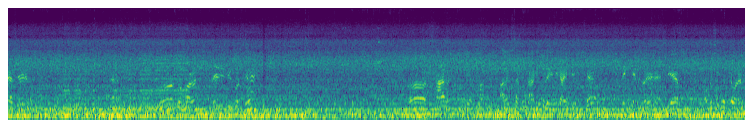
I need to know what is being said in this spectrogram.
বসে ও তোমার রেডি করছে ও স্যার কিন্তু আগে চলে গেছে গাড়িতে হ্যাঁ দেখেন হ্যাঁ দিয়ে অফিসে করতে পারেন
